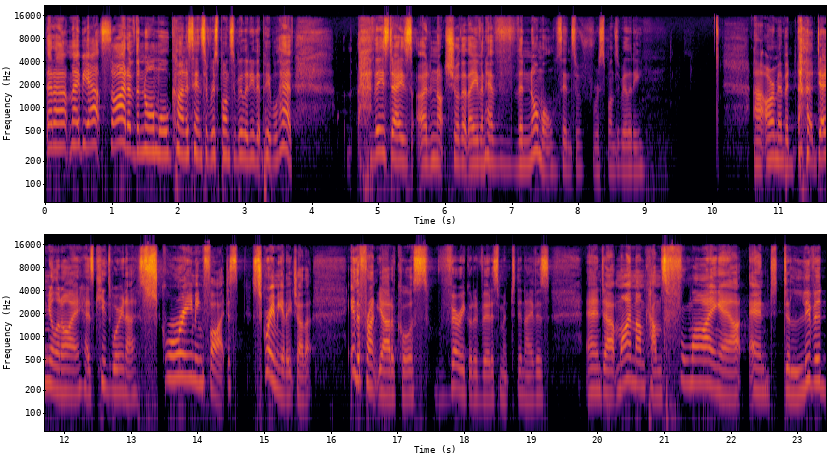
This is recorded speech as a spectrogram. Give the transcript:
that are maybe outside of the normal kind of sense of responsibility that people have. These days, I'm not sure that they even have the normal sense of responsibility. Uh, I remember Daniel and I, as kids, were in a screaming fight, just screaming at each other. In the front yard, of course, very good advertisement to the neighbours. And uh, my mum comes flying out and delivered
